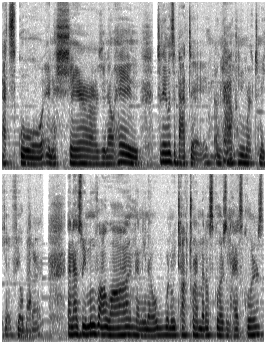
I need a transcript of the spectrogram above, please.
at school and share you know hey today was a bad day and okay. how can we work to make it feel better. And as we move along, and you know, when we talk to our middle schoolers and high schoolers,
